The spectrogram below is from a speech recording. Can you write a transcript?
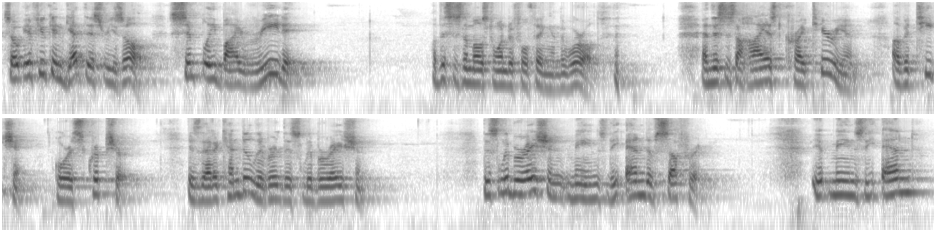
So, if you can get this result simply by reading, well, this is the most wonderful thing in the world. and this is the highest criterion of a teaching or a scripture, is that it can deliver this liberation. This liberation means the end of suffering. It means the end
